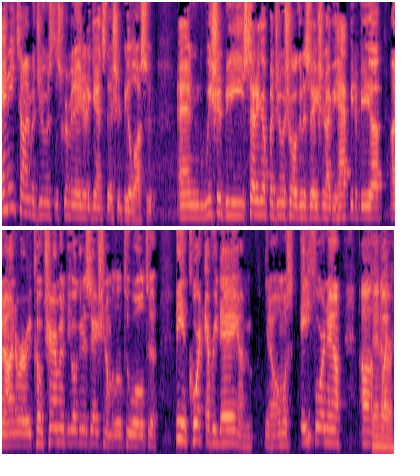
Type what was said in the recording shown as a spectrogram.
anytime a Jew is discriminated against, there should be a lawsuit. And we should be setting up a Jewish organization. I'd be happy to be a, an honorary co-chairman of the organization. I'm a little too old to be in court every day. I'm, you know, almost 84 now. Uh, but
